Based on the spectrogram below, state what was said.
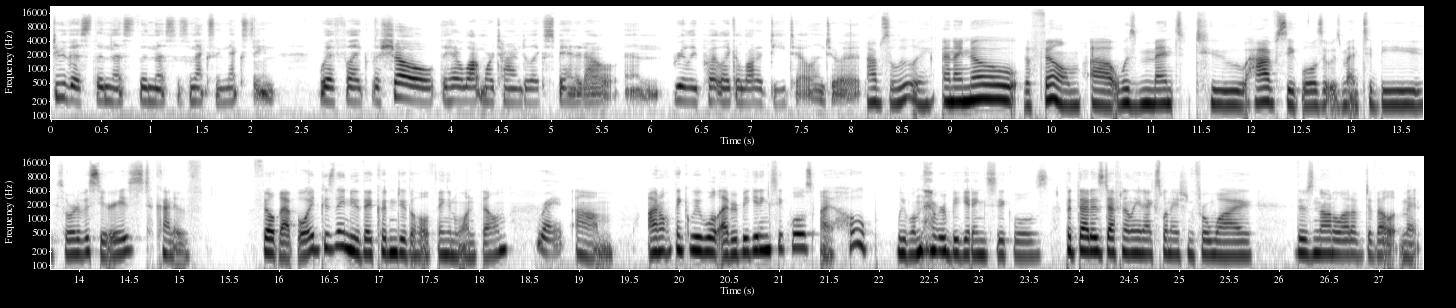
do this, then this, then this is the next thing, next thing. With like the show, they had a lot more time to like span it out and really put like a lot of detail into it. Absolutely. And I know the film uh, was meant to have sequels. It was meant to be sort of a series to kind of fill that void because they knew they couldn't do the whole thing in one film. Right. Um, I don't think we will ever be getting sequels. I hope we will never be getting sequels. But that is definitely an explanation for why there's not a lot of development.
